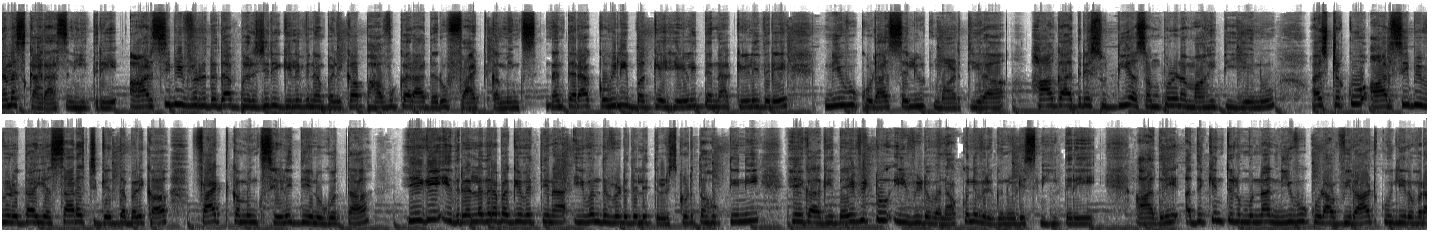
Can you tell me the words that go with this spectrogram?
ನಮಸ್ಕಾರ ಸ್ನೇಹಿತರೆ ಆರ್ ಸಿ ಬಿ ವಿರುದ್ಧದ ಭರ್ಜರಿ ಗೆಲುವಿನ ಬಳಿಕ ಭಾವುಕರಾದರು ಫ್ಯಾಟ್ ಕಮಿಂಗ್ಸ್ ನಂತರ ಕೊಹ್ಲಿ ಬಗ್ಗೆ ಹೇಳಿದ್ದನ್ನ ಕೇಳಿದರೆ ನೀವು ಕೂಡ ಸೆಲ್ಯೂಟ್ ಮಾಡ್ತೀರಾ? ಹಾಗಾದ್ರೆ ಸುದ್ದಿಯ ಸಂಪೂರ್ಣ ಮಾಹಿತಿ ಏನು? ಅಷ್ಟಕ್ಕೂ ಆರ್ ಸಿ ಬಿ ವಿರುದ್ಧ ಎಸ್ ಆರ್ ಎಚ್ ಗೆದ್ದ ಬಳಿಕ ಫ್ಯಾಟ್ ಕಮಿಂಗ್ಸ್ ಹೇಳಿದ್ದೇನು ಗೊತ್ತಾ? ಹೀಗೆ ಇದರೆಲ್ಲದರ ಬಗ್ಗೆ ಇವತ್ತಿನ ಈ ಒಂದು ವಿಡಿಯೋದಲ್ಲಿ ತಿಳಿಸ್ಕೊಡ್ತಾ ಹೋಗ್ತೀನಿ. ಹೀಗಾಗಿ ದಯವಿಟ್ಟು ಈ ವಿಡಿಯೋವನ್ನು ಕೊನೆವರೆಗೂ ನೋಡಿ ಸ್ನೇಹಿತರೆ. ಆದರೆ ಅದಕ್ಕಿಂತಲೂ ಮುನ್ನ ನೀವು ಕೂಡ ವಿರಾಟ್ ಕೊಹ್ಲಿರವರ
